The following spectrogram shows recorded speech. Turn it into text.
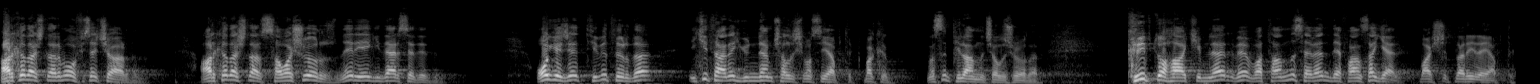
Arkadaşlarımı ofise çağırdım. Arkadaşlar savaşıyoruz, nereye giderse dedim. O gece Twitter'da iki tane gündem çalışması yaptık. Bakın nasıl planlı çalışıyorlar. Kripto hakimler ve vatanını seven defansa gel başlıklarıyla yaptık.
